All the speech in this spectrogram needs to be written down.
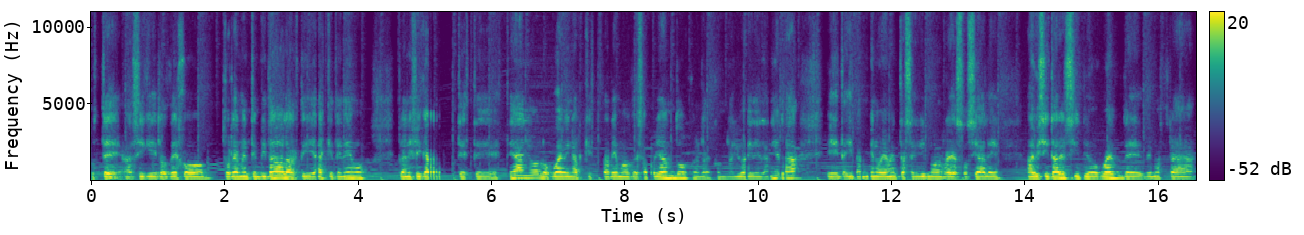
ustedes. Así que los dejo cordialmente invitados a las actividades que tenemos planificadas este, este año, los webinars que estaremos desarrollando con la, con la ayuda de Daniela eh, y también obviamente a seguirnos en redes sociales, a visitar el sitio web de, nuestra,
